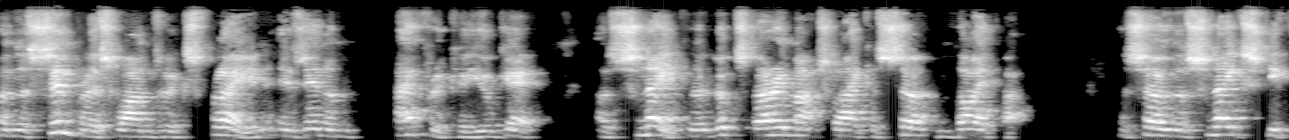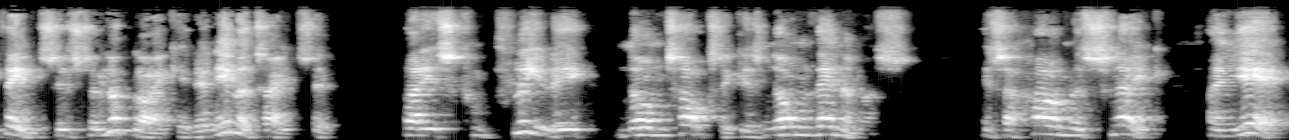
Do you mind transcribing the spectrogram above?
And the simplest one to explain is in Africa, you get a snake that looks very much like a certain viper. And so the snake's defense is to look like it and imitates it, but it's completely non toxic, it's non venomous. It's a harmless snake. And yet,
